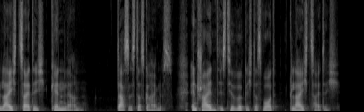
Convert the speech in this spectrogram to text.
gleichzeitig kennenlernen. Das ist das Geheimnis. Entscheidend ist hier wirklich das Wort gleichzeitig.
